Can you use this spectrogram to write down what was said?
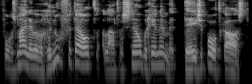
volgens mij hebben we genoeg verteld. Laten we snel beginnen met deze podcast.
